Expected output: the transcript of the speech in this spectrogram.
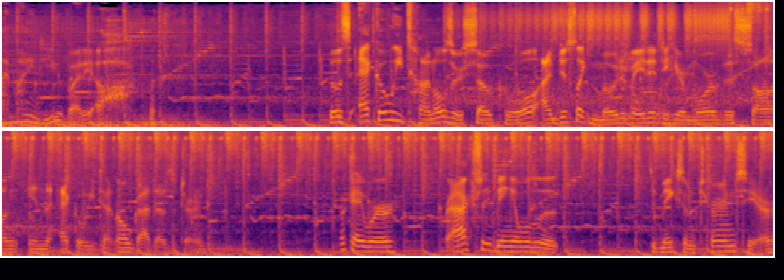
I mind you, buddy. Oh. Those echoey tunnels are so cool. I'm just like motivated to hear more of this song in the echoey tunnel. Oh god, that was a turn. Okay, we're we're actually being able to to make some turns here.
